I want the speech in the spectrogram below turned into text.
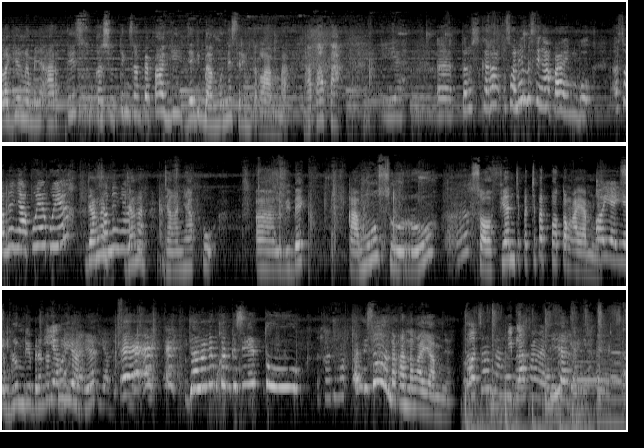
Apalagi yang namanya artis suka syuting sampai pagi, jadi bangunnya sering terlambat. Nggak apa-apa. Iya. Eh, terus sekarang Sonia mesti ngapain, Bu? Eh, Sonia nyapu ya, Bu ya? Jangan, nyapu. jangan, jangan nyapu. Eh, lebih baik kamu suruh Sofian cepet-cepet potong ayamnya Oh, iya, iya, sebelum iya. dia berangkat Iya, kuliah iya, ya. iya, Bu. eh, eh, eh, jalannya bukan ke situ. Kan di sana kandang ayamnya. Oh, sana. Di belakang ya, Bu? Iya. iya. iya.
